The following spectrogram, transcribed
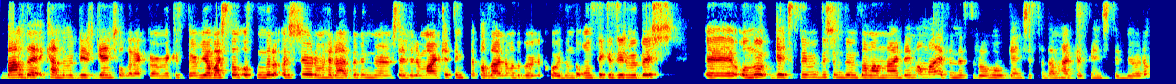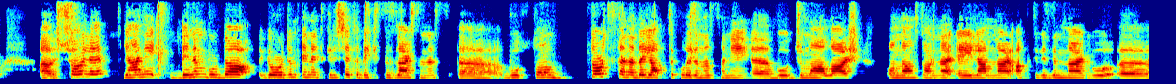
ben de kendimi bir genç olarak görmek istiyorum. Yavaştan o sınırı aşıyorum herhalde. Bilmiyorum şeyleri marketingde, pazarlamada böyle koyduğunda 18-25 e, onu geçtiğimi düşündüğüm zamanlardayım ama hepimiz ruhu genç hisseden herkes gençtir diyorum. E, şöyle yani benim burada gördüğüm en etkili şey tabii ki sizlersiniz. E, bu son dört senede yaptıklarınız hani e, bu cumalar, ondan sonra eylemler, aktivizmler, bu e,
